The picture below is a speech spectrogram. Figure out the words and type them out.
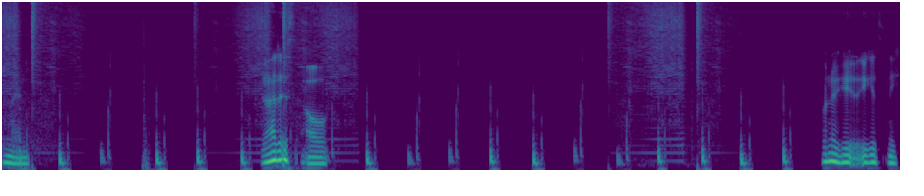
Moment. Gerade ist auf. Oh ne, hier, hier geht's nicht.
